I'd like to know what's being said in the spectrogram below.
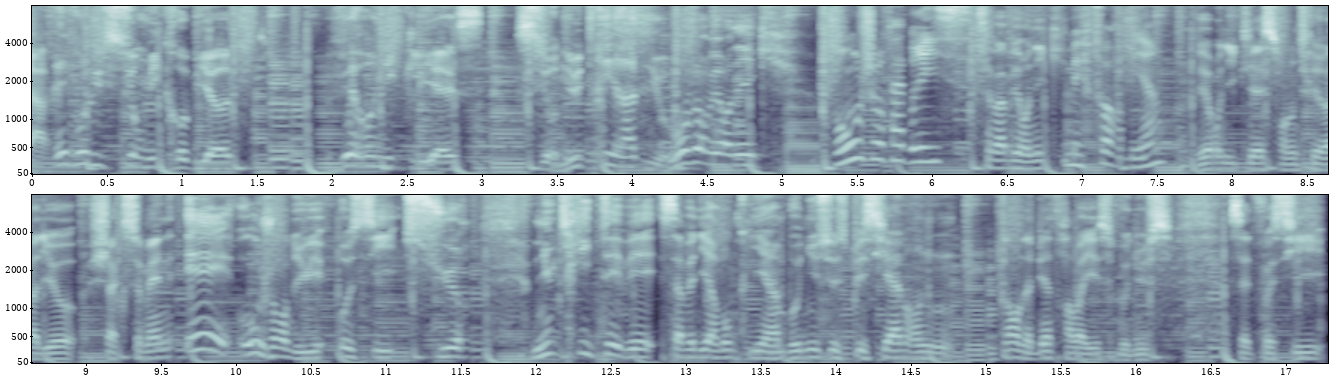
La révolution microbiote, Véronique Lies sur Nutri Radio. Bonjour Véronique. Bonjour Fabrice. Ça va Véronique? Mais fort bien. Véronique Lies sur Nutri Radio chaque semaine et aujourd'hui aussi sur Nutri TV. Ça veut dire donc qu'il y a un bonus spécial. Là on a bien travaillé ce bonus. Cette fois-ci,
